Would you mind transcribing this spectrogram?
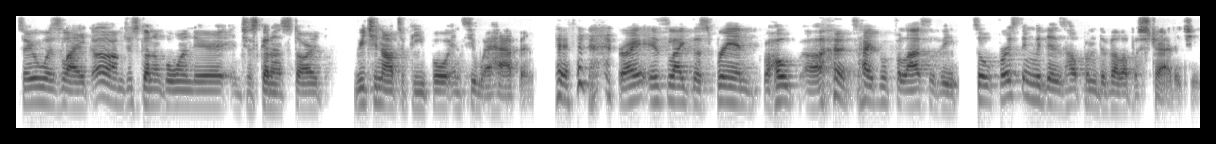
So it was like, oh, I'm just going to go in there and just going to start reaching out to people and see what happens. right? It's like the spray and hope uh, type of philosophy. So first thing we did is help him develop a strategy.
